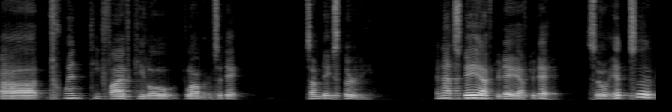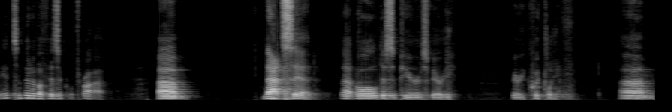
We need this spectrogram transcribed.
uh, 25 kilo, kilometers a day, some days 30. And that's day after day after day. So it's a, it's a bit of a physical trial. Um, that said, that all disappears very, very quickly. Um,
